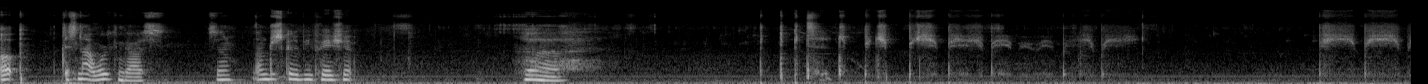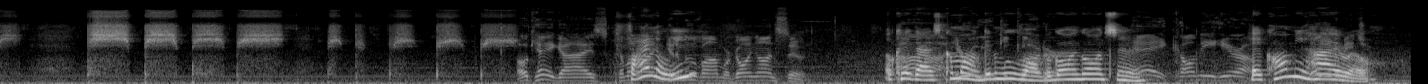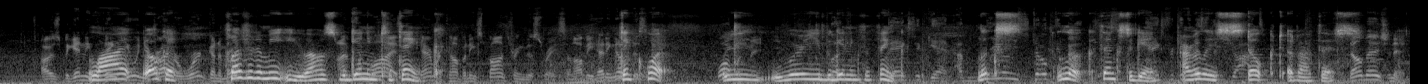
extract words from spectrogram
up. It's not working, guys. So I'm just gonna be patient. Okay, guys, come Finally. on, get a move on. We're going on soon. Okay, guys, Ah, come on, get a move on. We're going on soon. Hey, call me Hero. Hey, call me Pleasure to meet Hyro. I was beginning to Lie. think you and Okay. driver weren't gonna Pleasure it. to meet you. I was beginning Live, to think. camera company sponsoring this race, and I'll be heading up Think what? Where are, you, me. were you beginning to think? Thanks again. I'm Looks, really look, thanks again. Thanks I'm really stoked about this. Don't mention it.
